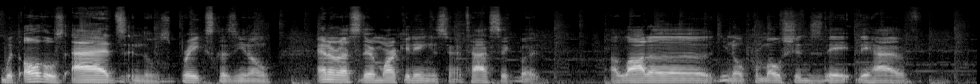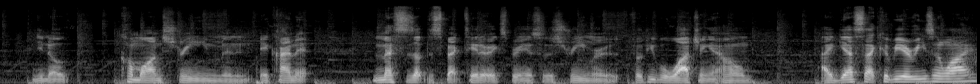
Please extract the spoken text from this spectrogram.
with all those ads and those breaks, because you know, NRS their marketing is fantastic, but a lot of you know promotions they they have, you know, come on stream and it kind of messes up the spectator experience for the streamer for people watching at home I guess that could be a reason why.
